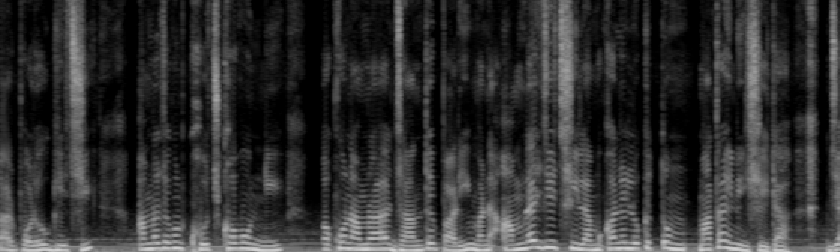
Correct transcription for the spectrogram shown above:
তারপরেও গেছি, আমরা যখন খোঁজ খবর নিই, তখন আমরা জানতে পারি মানে আমরাই যে ছিলাম ওখানে লোকের তো মাথায় নেই সেটা, যে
